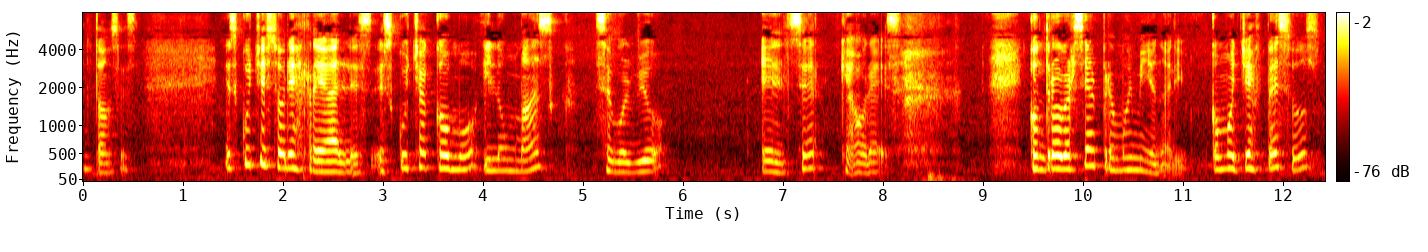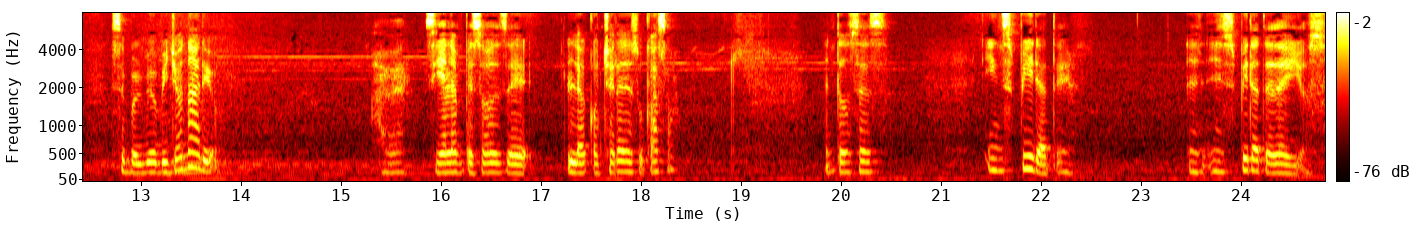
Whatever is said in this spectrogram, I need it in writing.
Entonces, escucha historias reales. Escucha cómo Elon Musk se volvió el ser que ahora es. Controversial pero muy millonario. Cómo Jeff Bezos se volvió billonario. A ver, si él empezó desde la cochera de su casa. Entonces, inspírate. Inspírate de ellos.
